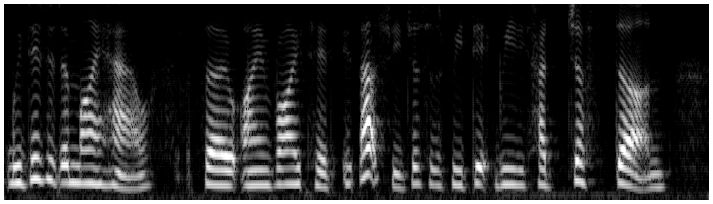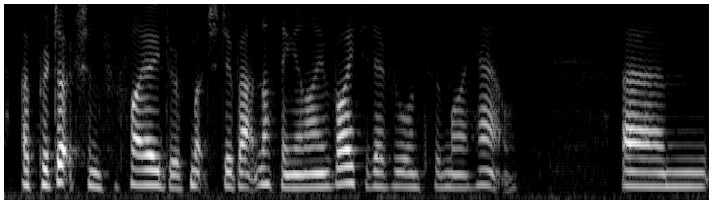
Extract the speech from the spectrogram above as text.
we did it at my house, so I invited. It's actually just as we did. We had just done a production for Fioda of Much Ado About Nothing, and I invited everyone to my house, um,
